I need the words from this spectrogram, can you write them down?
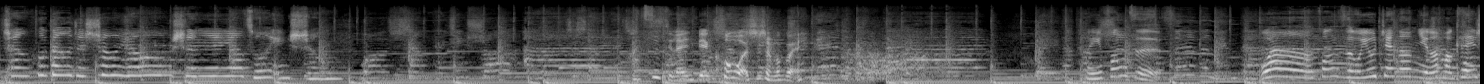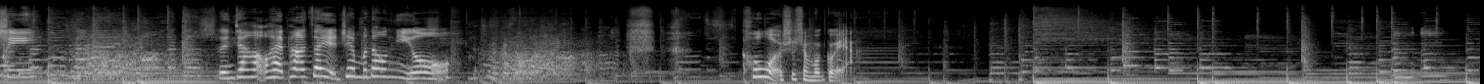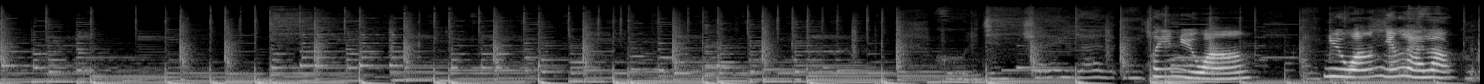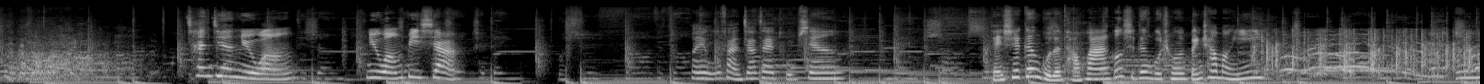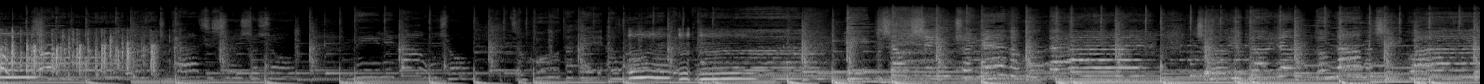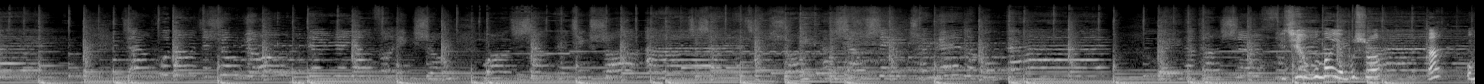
江湖汹涌，生人要做英雄。我自己来，你别抠我是什么鬼？欢迎疯子，哇，疯子，我又见到你了，好开心！人家好害怕，再也见不到你哦。抠我是什么鬼啊？女王陛下，欢迎无法加载图片，感谢亘古的桃花，恭喜亘古成为本场榜一。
